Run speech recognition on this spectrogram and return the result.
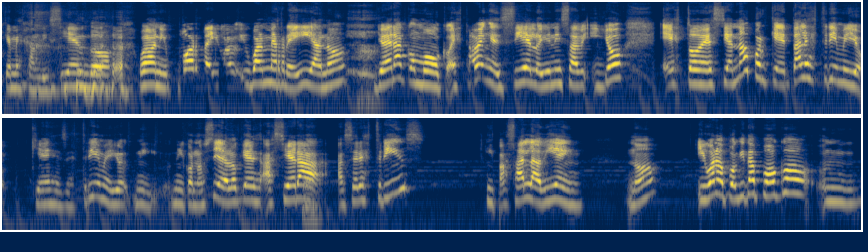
qué me están diciendo? bueno, no importa, igual, igual me reía, ¿no? Yo era como, estaba en el cielo, yo ni sabía, y yo esto decía, no, porque tal stream, y yo, ¿quién es ese stream? Y yo ni, ni conocía, lo que hacía era hacer streams y pasarla bien, ¿no? Y bueno, poquito a poco, mm,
